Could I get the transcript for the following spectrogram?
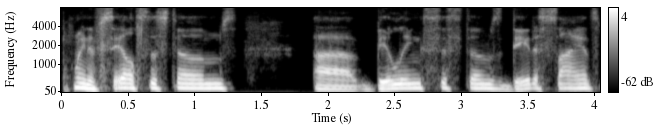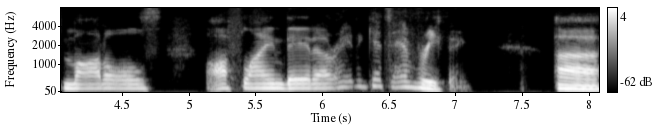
point of sale systems uh, billing systems data science models offline data right it gets everything uh,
